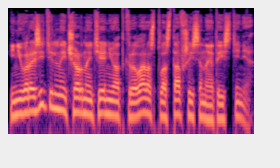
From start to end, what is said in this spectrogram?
и невыразительной черной тенью от крыла, распластавшейся на этой стене.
